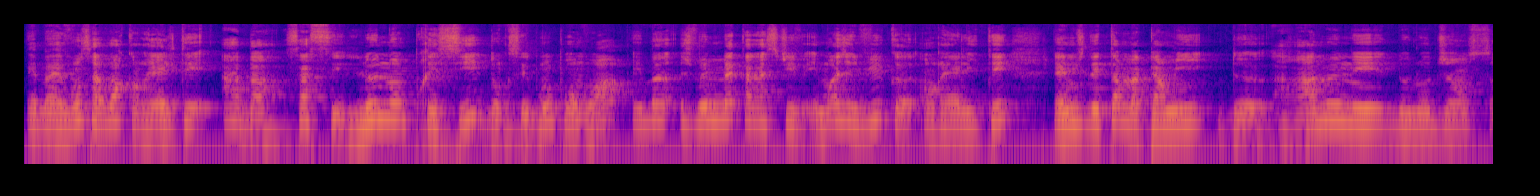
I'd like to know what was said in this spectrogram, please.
Et eh ben elles vont savoir qu'en réalité, ah bah ça c'est le nom précis, donc c'est bon pour moi, et ben je vais me mettre à la suivre. Et moi j'ai vu qu'en réalité, la newsletter m'a permis de ramener de l'audience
